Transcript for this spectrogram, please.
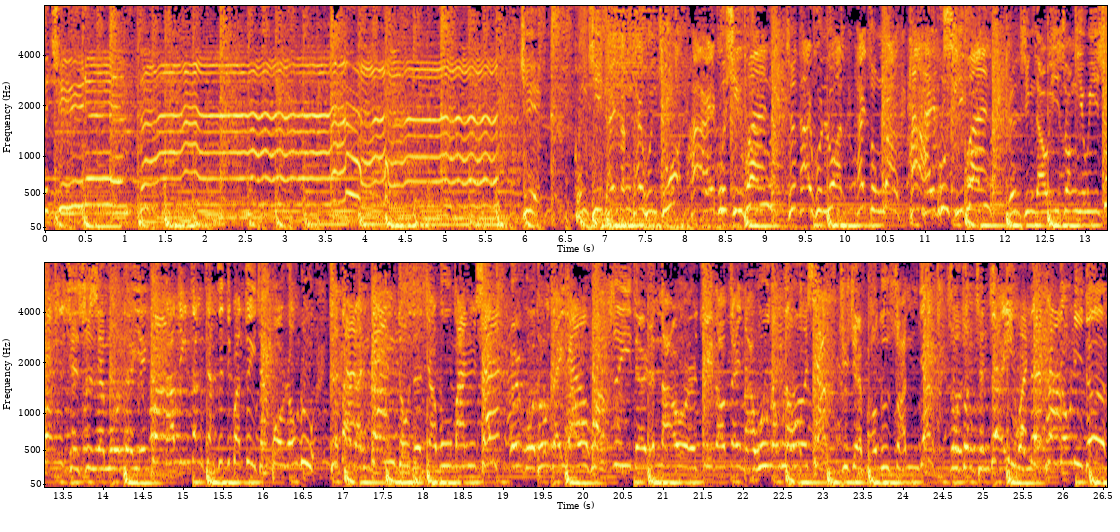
不去的远方。空气太脏太浑浊，他还不喜欢；这太混乱太匆忙，他还不习惯。人行道一双又一双，现实冷漠的眼光，他紧张将自己灌最强迫融入这大染缸，走着脚步蹒跚，而过头在摇晃。失意的人那偶尔醉倒在那胡同楼下，拒绝跑出涮羊，手中盛着一碗热汤，用力的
